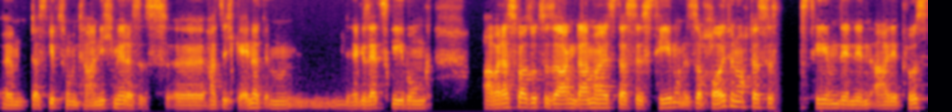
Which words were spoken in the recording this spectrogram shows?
ähm, das gibt es momentan nicht mehr. Das ist, äh, hat sich geändert im, in der Gesetzgebung. Aber das war sozusagen damals das System und ist auch heute noch das System, den den ARD Plus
